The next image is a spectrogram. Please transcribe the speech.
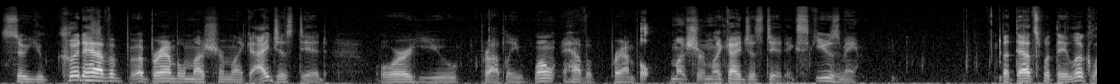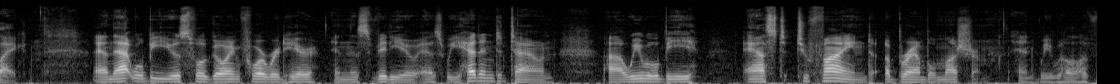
so you could have a, a, bramble mushroom like I just did, or you probably won't have a bramble mushroom like I just did. Excuse me. But that's what they look like. And that will be useful going forward here in this video as we head into town. Uh, we will be asked to find a bramble mushroom and we will have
